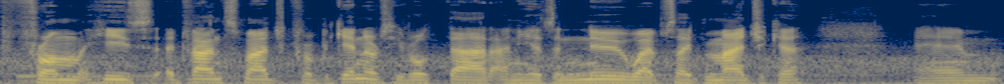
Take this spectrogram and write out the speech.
from his Advanced Magic for Beginners. He wrote that, and he has a new website, Magica. Um,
